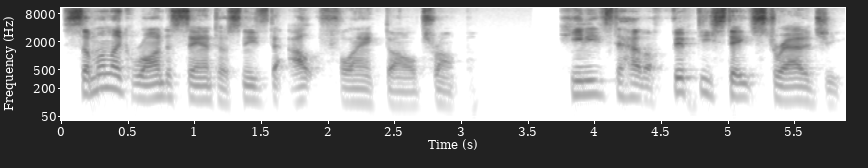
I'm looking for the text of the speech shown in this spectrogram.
someone like Ron DeSantis needs to outflank Donald Trump. He needs to have a 50 state strategy.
